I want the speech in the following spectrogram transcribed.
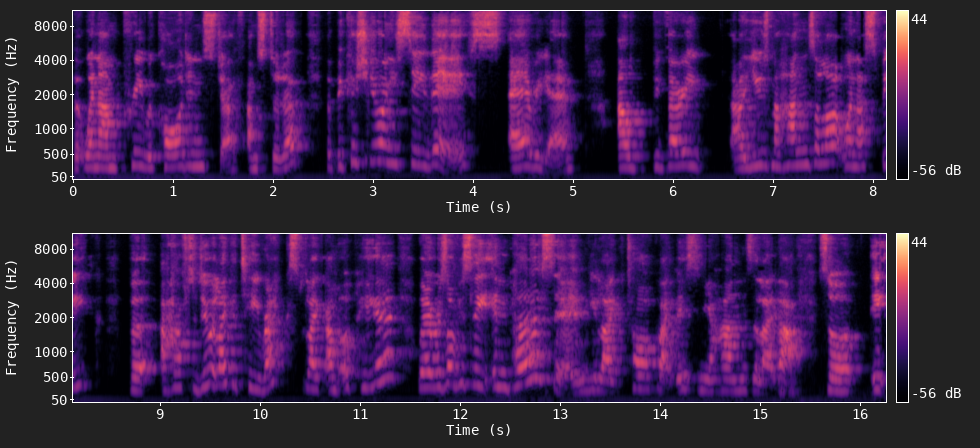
but when I'm pre-recording stuff, I'm stood up. But because you only see this area, I'll be very, I'll use my hands a lot when I speak, but I have to do it like a T-Rex, like I'm up here. Whereas obviously in person, you like talk like this and your hands are like that. So it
